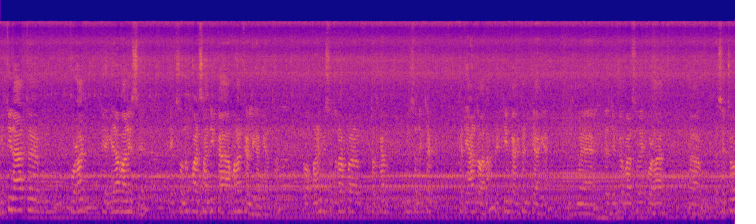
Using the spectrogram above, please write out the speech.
बीती रात के गिरावाली से एक सोनू कुमार साहनी का अपहरण कर लिया गया था। तो अपहरण की सूचना पर तत्काल पुलिस अधीक्षक कटिहार द्वारा एक टीम का गठन किया गया इसमें S D P Barsoi Korha S H O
